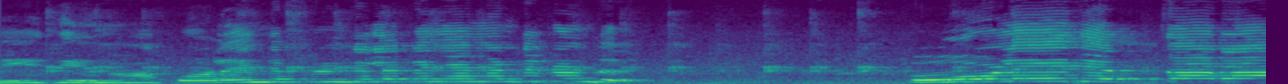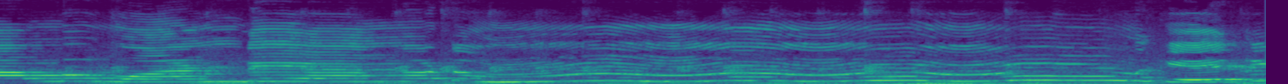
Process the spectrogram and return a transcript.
രീതി എന്ന് കോളേജിന്റെ ഫ്രണ്ടിലൊക്കെ ഞാൻ കണ്ടിട്ടുണ്ട്. കോളേജ് എത്താറാകുമ്പോൾ വണ്ടി അങ്ങോട്ട് കയറ്റി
